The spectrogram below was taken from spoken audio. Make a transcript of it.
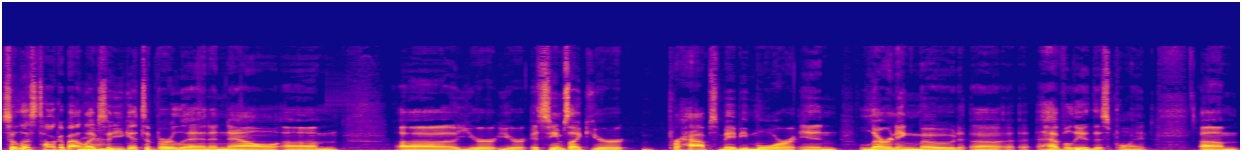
So let's talk about like so you get to Berlin and now um, uh, you're you're. It seems like you're perhaps maybe more in learning mode uh, heavily Hmm. at this point. Um,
